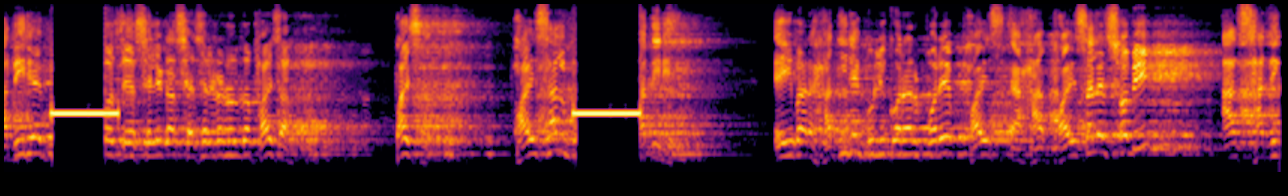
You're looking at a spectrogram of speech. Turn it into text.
হাদিরে যে ছেলেটা, সে ছেলেটার হলো ফয়সাল। ফয়সাল। ফয়সাল হাদিরে। এইবার হাদিরে গুলি করার পরে ফয়স- ফয়সালের ছবি আর সাদিক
